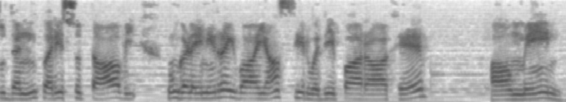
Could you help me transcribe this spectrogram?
சுதன் பரிசு தாவி உங்களை நிறைவாய் ஆசீர்வதிப்பாராக. ஆமேன்.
